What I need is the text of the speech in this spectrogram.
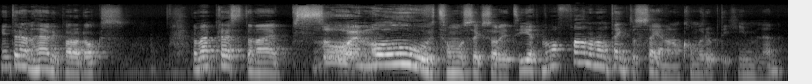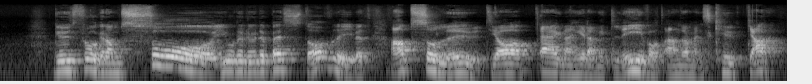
inte det en härlig paradox? De här prästerna är så emot homosexualitet, men vad fan har de tänkt att säga när de kommer upp till himlen? Gud frågar dem så, gjorde du det bästa av livet? Absolut, jag ägnar hela mitt liv åt andra mäns kukar.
